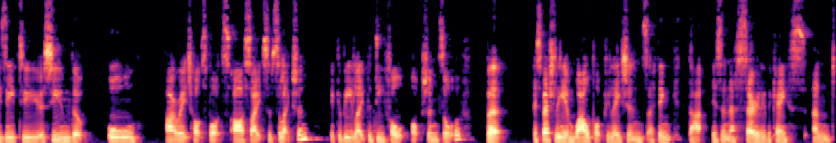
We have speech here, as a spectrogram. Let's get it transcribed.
easy to assume that all RH hotspots are sites of selection. It could be like the default option, sort of. But especially in wild populations, I think that isn't necessarily the case. And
